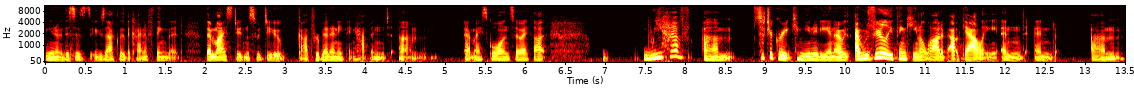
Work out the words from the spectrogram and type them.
you know, this is exactly the kind of thing that that my students would do. God forbid anything happened um, at my school, and so I thought we have um, such a great community, and I was I was really thinking a lot about Gally and and um,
